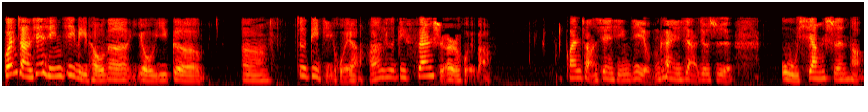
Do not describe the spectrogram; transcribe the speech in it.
官场现形记》里头呢有一个嗯、这第几回啊？好像是第三十二回吧。《官场现形记》，我们看一下，就是武乡生哈。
